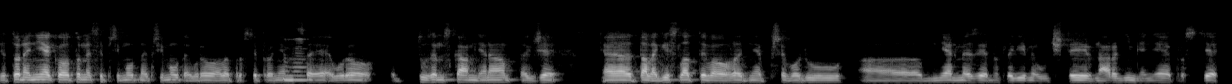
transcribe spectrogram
že to není jako o tom, jestli přijmout, nepřijmout euro, ale prostě pro Němce mm. je euro tuzemská měna, takže eh, ta legislativa ohledně převodu měn mezi jednotlivými účty v národní měně je prostě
